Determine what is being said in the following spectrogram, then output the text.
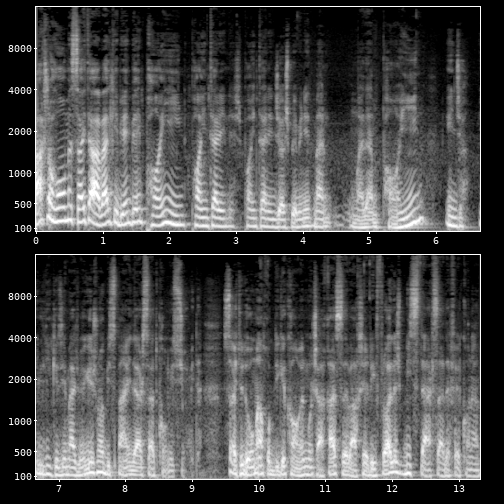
بخش هوم سایت اول که بیاین بیاین پایین پایین ترینش پایین ترین جاش ببینید. من اومدم پایین. اینجا. این لینک زیر مجموعه گیری شما 25 درصد کمیسیون میده. سایت دوم خب دیگه کامل مشخصه. بخش ریفرالش 20 درصد فکر کنم.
